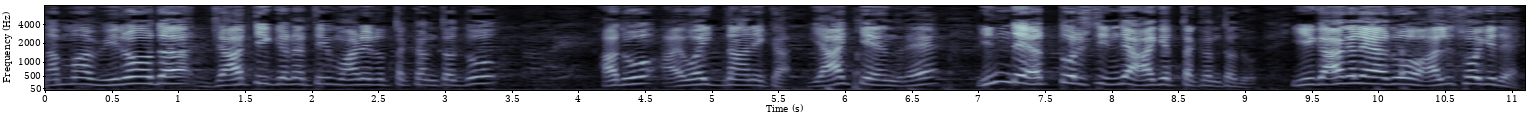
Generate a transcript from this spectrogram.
ನಮ್ಮ ವಿರೋಧ ಜಾತಿ ಗಣತಿ ಮಾಡಿರತಕ್ಕಂಥದ್ದು ಅದು ಅವೈಜ್ಞಾನಿಕ. ಯಾಕೆ ಅಂದ್ರೆ ಹಿಂದೆ ಹತ್ತು ವರ್ಷದ ಹಿಂದೆ ಆಗಿರ್ತಕ್ಕಂಥದ್ದು. ಈಗಾಗಲೇ ಅದು ಅಲಿಸೋಗಿದೆ.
